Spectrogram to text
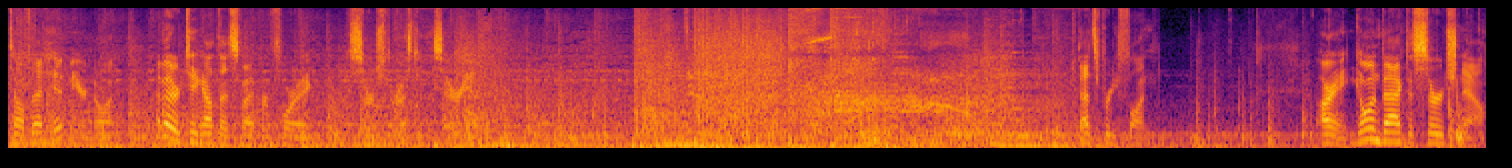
Tell if that hit me or not. I better take out that sniper before I search the rest of this area. That's pretty fun. Alright, going back to search now.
